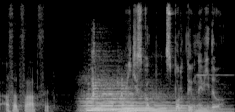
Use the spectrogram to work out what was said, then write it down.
ассоциации. Витископ. Спортивне відео.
